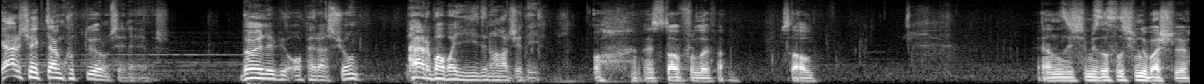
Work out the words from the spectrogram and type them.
Gerçekten kutluyorum seni Emir. Böyle bir operasyon her baba yiğidin harcı değil. Oh, estağfurullah efendim. Sağ olun. Yalnız işimiz asıl şimdi başlıyor.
